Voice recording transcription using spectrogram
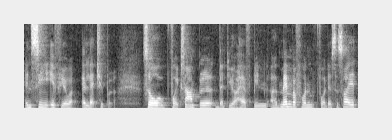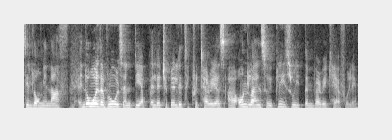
and see if you're eligible. So, for example, that you have been a member for, for the society long enough, and all the rules and the eligibility criteria are online, so please read them very carefully.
